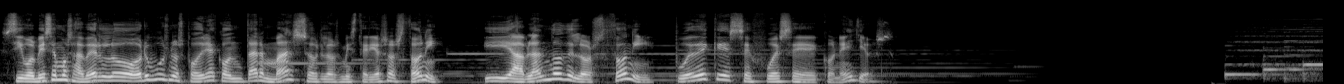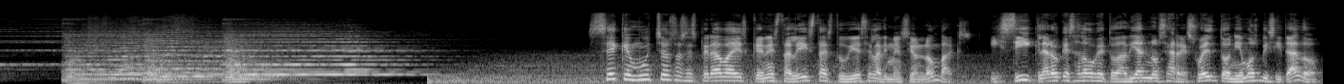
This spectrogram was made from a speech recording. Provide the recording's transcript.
Si volviésemos a verlo, Orbus nos podría contar más sobre los misteriosos Zoni. Y hablando de los Zoni, puede que se fuese con ellos. Sé que muchos os esperabais que en esta lista estuviese la dimensión Lombax. Y sí, claro que es algo que todavía no se ha resuelto ni hemos visitado,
